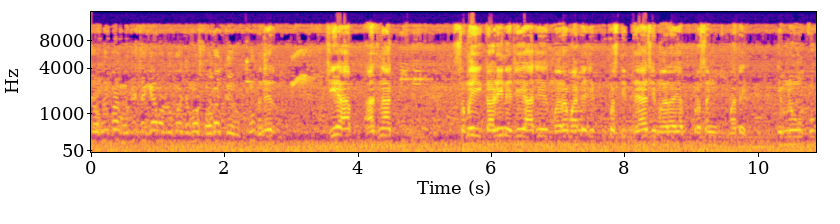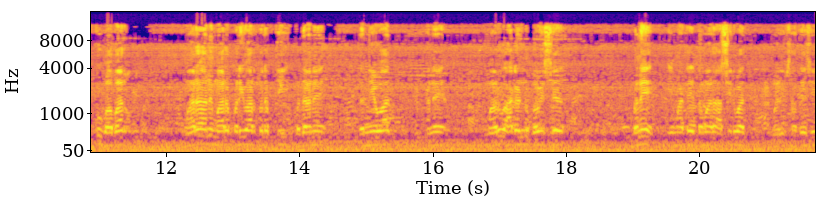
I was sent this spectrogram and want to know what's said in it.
ચોકડી પર મોટી સંખ્યામાં લોકો તમારું સ્વાગત કર્યું. અને જે આપ આજના સમય કાઢીને જે આજે મારા માટે જે ઉપસ્થિત થયા છે, મારા આ પ્રસંગ માટે, એમનો હું ખૂબ ખૂબ આભાર. મારા અને મારા પરિવાર તરફથી બધાને ધન્યવાદ અને મારું આગળનું ભવિષ્ય બને એ માટે તમારા આશીર્વાદ મારી સાથે છે.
